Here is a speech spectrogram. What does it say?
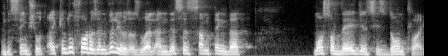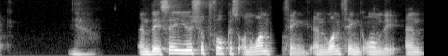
in the same shoot. I can do photos and videos as well. And this is something that most of the agencies don't like. Yeah. And they say you should focus on one thing and one thing only. And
